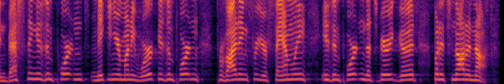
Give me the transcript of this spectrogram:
Investing is important. Making your money work is important. Providing for your family is important. That's very good, but it's not enough.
